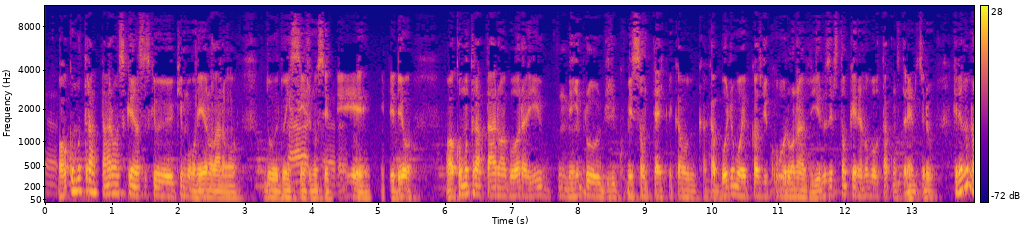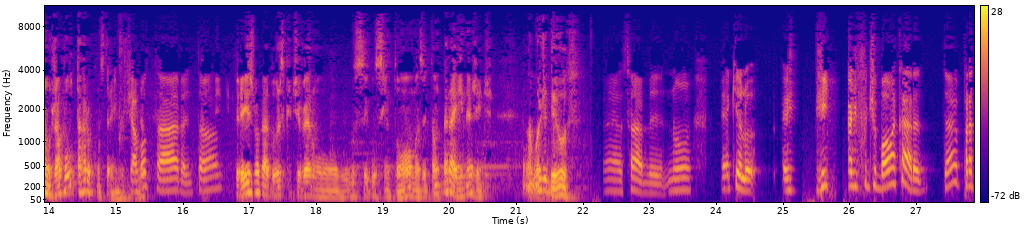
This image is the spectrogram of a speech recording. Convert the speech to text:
É. Olha como trataram as crianças que, que morreram lá no, do, do incêndio no. CT, entendeu? Olha como trataram agora aí um membro de comissão técnica que acabou de morrer por causa de coronavírus. Eles estão querendo voltar com os treinos, entendeu? Querendo não, já voltaram com os treinos. Já entendeu? voltaram, então. Três jogadores que tiveram os, os sintomas. Então, peraí, né, gente? Pelo amor de Deus. É, sabe, não. É aquilo. A gente de futebol, mas, cara, tá, pra,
